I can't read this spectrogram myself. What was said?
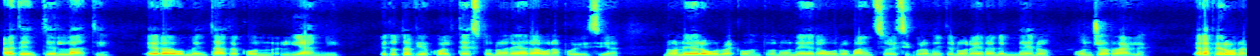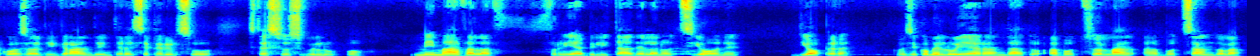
adentellati, era aumentata con gli anni E tuttavia quel testo non era una poesia, non era un racconto, non era un romanzo e sicuramente non era nemmeno un giornale. Era però una cosa di grande interesse per il suo stesso sviluppo. Mimava la friabilità della nozione di opera, così come lui era andato abbozzandola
